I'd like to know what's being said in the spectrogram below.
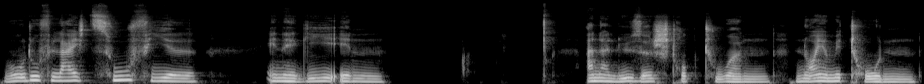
Wo du vielleicht zu viel Energie in Analyse, Strukturen, neue Methoden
